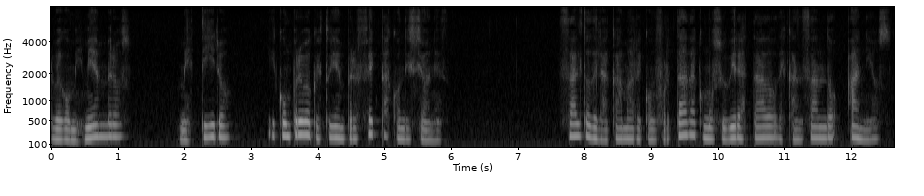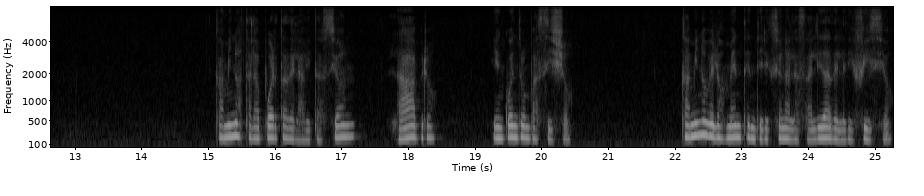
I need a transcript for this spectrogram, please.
Luego mis miembros, me estiro y compruebo que estoy en perfectas condiciones. Salto de la cama reconfortada como si hubiera estado descansando años. Camino hasta la puerta de la habitación, la abro y encuentro un pasillo. Camino velozmente en dirección a la salida del edificio.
